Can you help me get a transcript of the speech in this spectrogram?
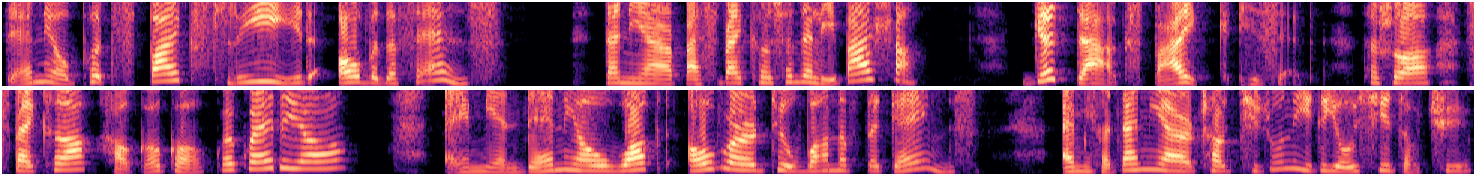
Daniel put Spike's lead over the fence. 丹尼尔把斯派克拴在篱笆上。Good dog, Spike, he said. 他说：“斯派克，好狗狗，乖乖的哟。” Amy and Daniel walked over to one of the games. 艾米和丹尼尔朝其中的一个游戏走去。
